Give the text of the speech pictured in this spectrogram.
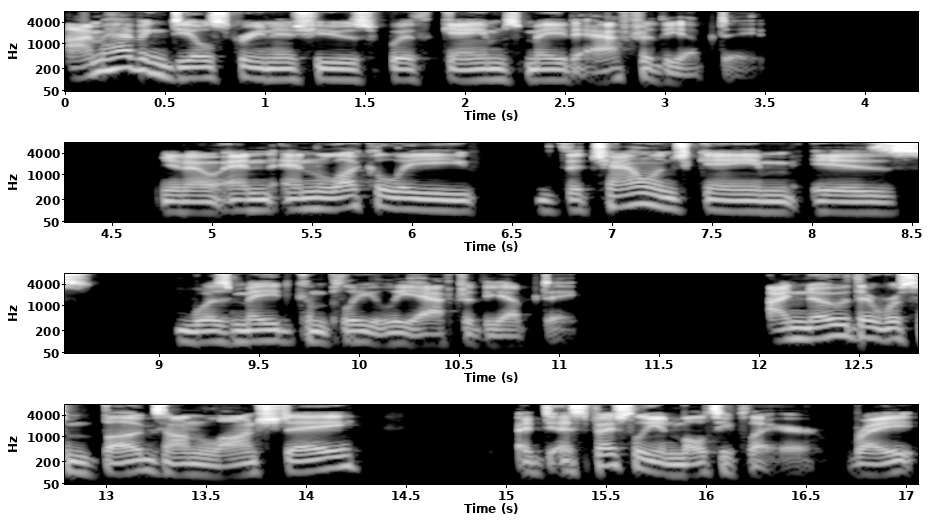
I'm having deal screen issues with games made after the update. You know, and and luckily the challenge game is was made completely after the update. I know there were some bugs on launch day, especially in multiplayer, right?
